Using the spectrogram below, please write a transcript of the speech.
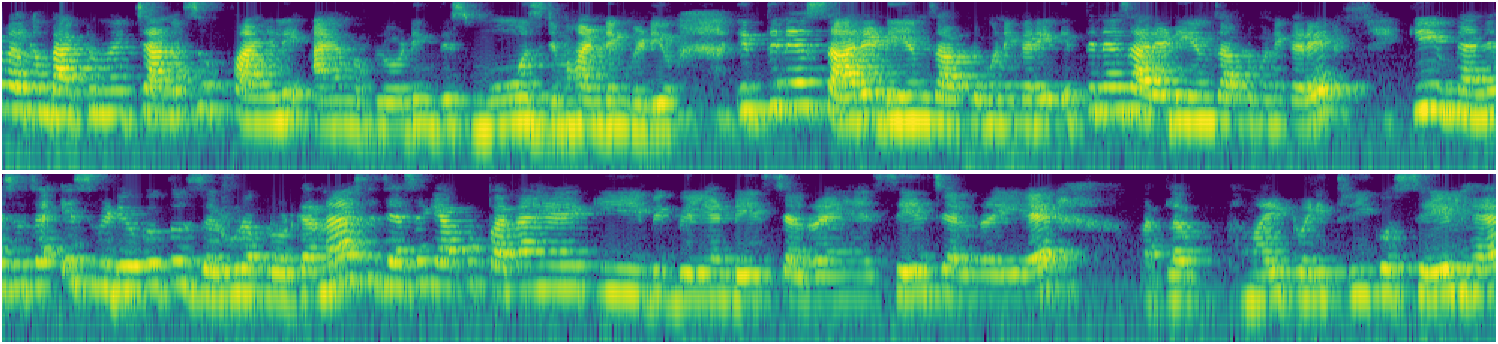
Everyone welcome back to my channel so finally I am uploading this most demanding video इतने सारे डीएम्स आप लोगों ने करे, इतने सारे डीएम्स आप लोगों ने करे कि मैंने सोचा इस वीडियो को तो ज़रूर अपलोड करना है। ऐसे जैसे कि आपको पता है कि बिग बिलियन डेज़ चल रहे हैं सेल चल रही है। मतलब हमारी 23 को सेल है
